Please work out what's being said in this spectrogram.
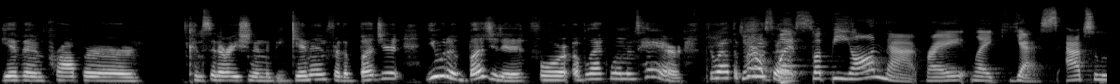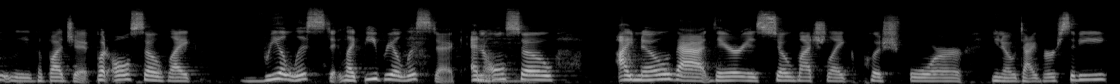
given proper consideration in the beginning for the budget, you would have budgeted for a black woman's hair throughout the yeah, process. But but beyond that, right? Like yes, absolutely the budget, but also like realistic, like be realistic. And mm. also I know that there is so much like push for, you know, diversity.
